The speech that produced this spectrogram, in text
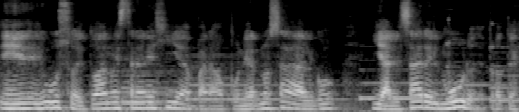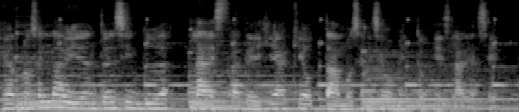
el uso de toda nuestra energía para oponernos a algo y alzar el muro de protegernos en la vida, entonces sin duda la estrategia que optamos en ese momento es la de acero.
